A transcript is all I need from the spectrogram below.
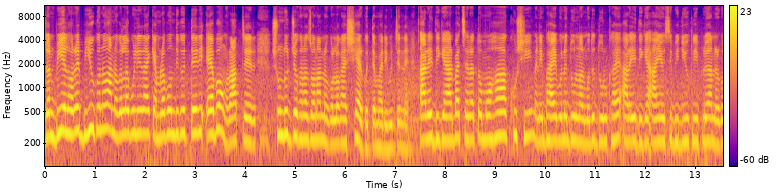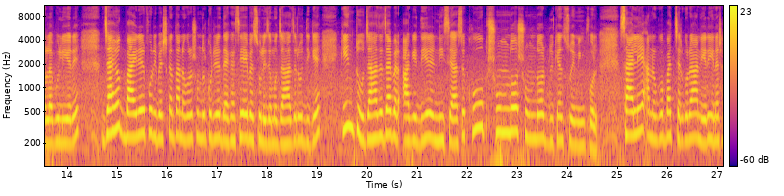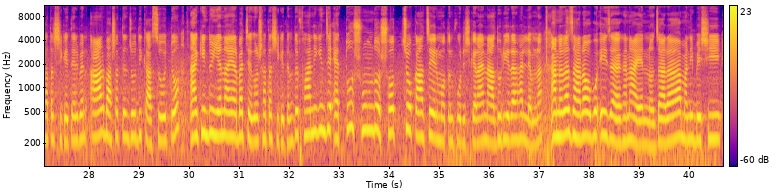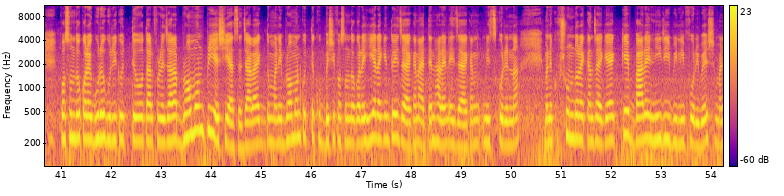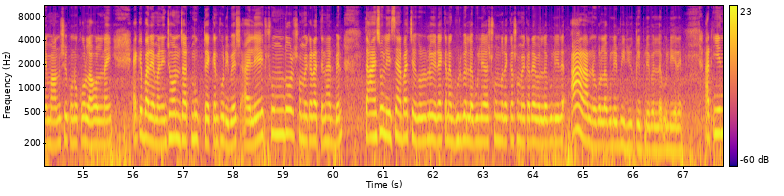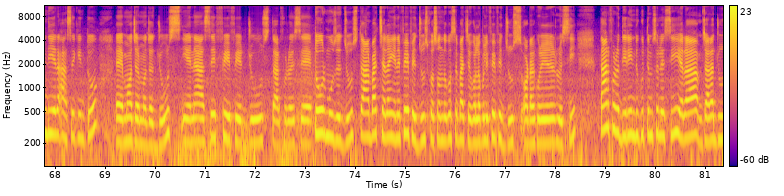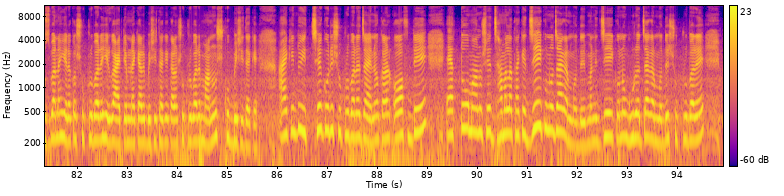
যখন বিএল হরে ভিউ কোনো আনগোল্লা বলি ক্যামেরা বন্দি করতে এবং রাত্রের সৌন্দর্যখানা জন আনগোল্লা শেয়ার করতে পারি, বুঝছেন আর এদিকে আর বাচ্চারা তো মহা খুশি মানে ভাই বোনের দুলনার মধ্যে দুল খায়। আর এইদিকে আই হয়েছি ভিডিও ক্লিপ লই আনগোল্লা বলিয়ে রে। যাই হোক, বাইরের পরিবেশ কিন্তু আনগোলা সুন্দর করিয়ে দেখাচ্ছি এবার চলে যাব জাহাজের ওইদিকে। কিন্তু জাহাজে যাবার আগে দিয়ে নিচে আছে খুব সুন্দর সুন্দর দুইখান সুইমিং পুল চাইলে আনগো বাচ্চার করে আনিয়ে এনে সাঁতার শিখাইতে পারবেন। আর বাসাতে যদি কাছে হইতো, আর কিন্তু ইয়া নাই, আর বাচ্চার করে সাঁতার শিখাইতে শিখাইতাম তো ফানি কিন্তু এত সুন্দর, স্বচ্ছ কাঁচের মতন পরিষ্কার, আয় না ধরিয়ে আর হারলাম না। আনারা যারা অব এই জায়গাখানে আয়েন না, যারা মানে বেশি পছন্দ করে ঘুরে করতেও, তারপরে যারা ভ্রমণ প্রিয়সী আছে, যারা একদম মানে ভ্রমণ করতে খুব বেশি পছন্দ করে, হিয়ারা কিন্তু এই জায়গাখানে আইতেন হারেন, এই জায়গাখান মিস করেন না। মানে খুব সুন্দর একখান জায়গা, একেবারে নিরিবিলি পরিবেশ মানে মানুষের কোনো কোলাহল নাই। একেবারে মানে ঝঞ্ঝাট মুক্ত একখান পরিবেশ, আইলে সুন্দর সময় কাটাইতেন হাঁটবেন। তা আয় চলে এসে আর বাচ্চাগুলো এরা এখানে ঘুরবেলা বলি আর সুন্দর একটা সময় কাটাই বেলা এরা আর রান্নার গোল্লা বলি ভিডিও ক্লিপ লেবেলা বলি এরে আর ইয়েন দিয়ে আছে কিন্তু মজার মজার জুস ইয়েনে আছে ফেফের জুস তারপর হয়েছে তরমুজের জুস তো আর বাচ্চারা এনে ফেফের জুস পছন্দ করছে বাচ্চাগুলো বলি ফেফের জুস অর্ডার করে লইছি তারপরে দিয়ে ইন্দু কুত্তেম চলেছি এরা যারা জুস বানায় এরকম শুক্রবারে হিরগো আইটেম নাকি আরও বেশি থাকে, কারণ শুক্রবারে মানুষ খুব বেশি থাকে। আয় কিন্তু ইচ্ছে করি শুক্রবারে যায় না, কারণ অফ ডে এত মানুষের ঝামেলা থাকে যে কোনো জায়গার মধ্যে মানে যে কোনো ঘুরার জায়গার মধ্যে শুক্রবারে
